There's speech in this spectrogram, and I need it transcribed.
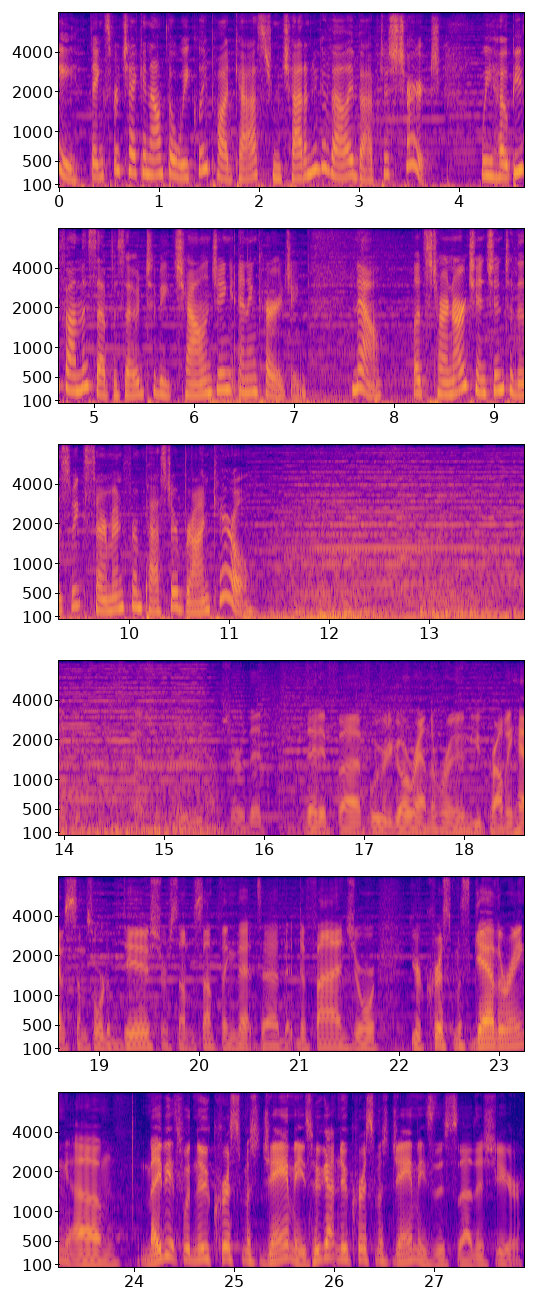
Hey, thanks for checking out the weekly podcast from Chattanooga Valley Baptist Church. We hope you found this episode to be challenging and encouraging. Now, let's turn our attention to this week's sermon from Pastor Brian Carroll. I'm sure that that if, uh, if we were to go around the room, you'd probably have some sort of dish or some something that uh, that defines your your Christmas gathering. Um, maybe it's with new Christmas jammies. Who got new Christmas jammies this uh, this year?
